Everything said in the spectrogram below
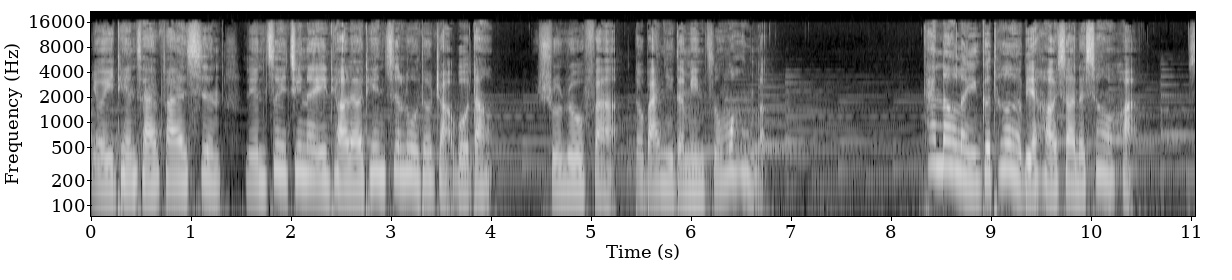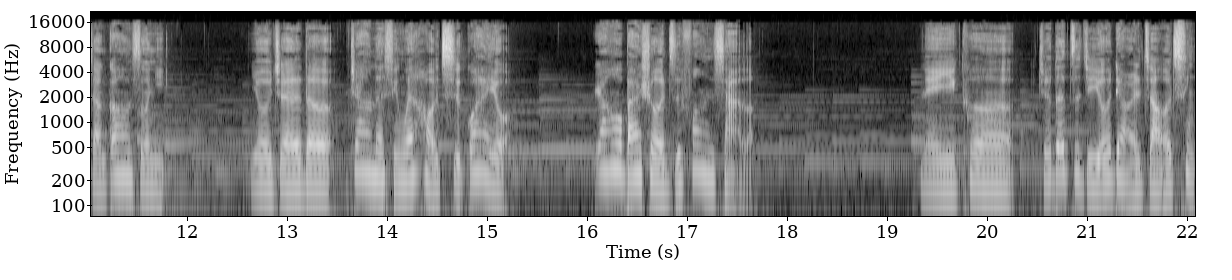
有一天才发现，连最近的一条聊天记录都找不到，输入法都把你的名字忘了。看到了一个特别好笑的笑话，想告诉你，又觉得这样的行为好奇怪哟，然后把手机放下了。那一刻，觉得自己有点矫情，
